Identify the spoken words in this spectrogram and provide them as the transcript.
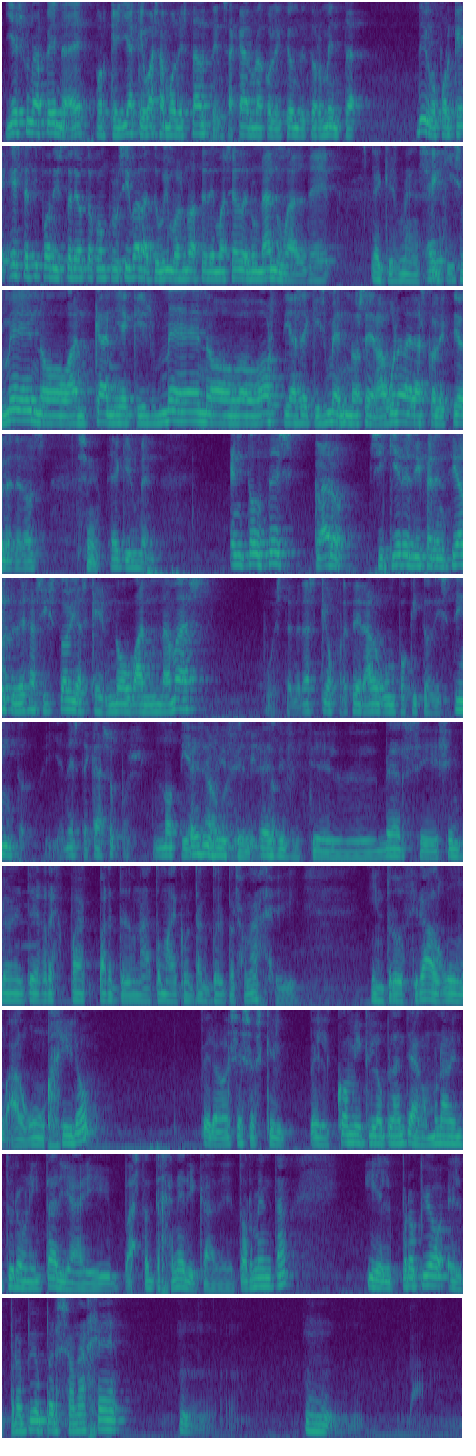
Y es una pena, ¿eh? Porque ya que vas a molestarte en sacar una colección de Tormenta, digo, porque este tipo de historia autoconclusiva la tuvimos no hace demasiado en un anual de X-Men, sí. X-Men o Uncanny X-Men o Hostias X-Men, no sé, en alguna de las colecciones de los Sí. X-Men. Entonces, claro, si quieres diferenciarte de esas historias que no van a más, pues tendrás que ofrecer algo un poquito distinto. Y en este caso, pues no tienes Es algo difícil, distinto. es difícil ver si simplemente Greg Pak parte de una toma de contacto del personaje y introducirá algún, algún giro, pero es eso, es que el, el cómic lo plantea como una aventura unitaria y bastante genérica de Tormenta y el propio, el propio personaje mm, mm,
